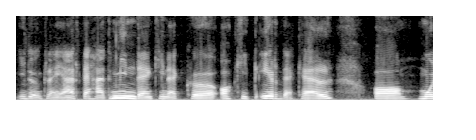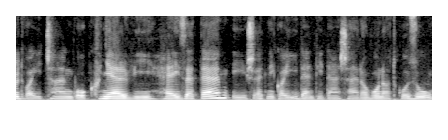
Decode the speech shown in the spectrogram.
időnk lejár, tehát mindenkinek, akit érdekel a moldvai csángok nyelvi helyzete és etnikai identitására vonatkozó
